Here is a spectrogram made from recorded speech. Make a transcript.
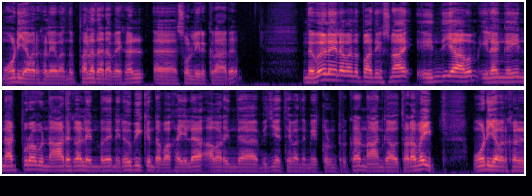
மோடி அவர்களே வந்து பல தடவைகள் சொல்லியிருக்கிறாரு. இந்த வேளையில் வந்து பார்த்தீங்கன்னா சொன்னால் இந்தியாவும் இலங்கையின் நட்புறவு நாடுகள் என்பதை நிரூபிக்கின்ற வகையில் அவர் இந்த விஜயத்தை வந்து மேற்கொண்டிருக்கிறார். நான்காவது தடவை மோடி அவர்கள்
